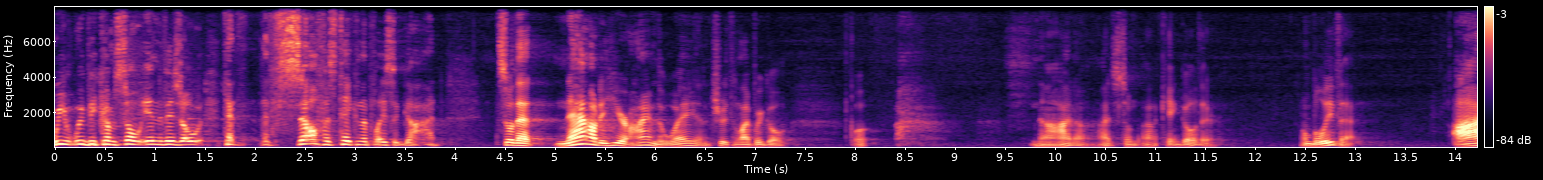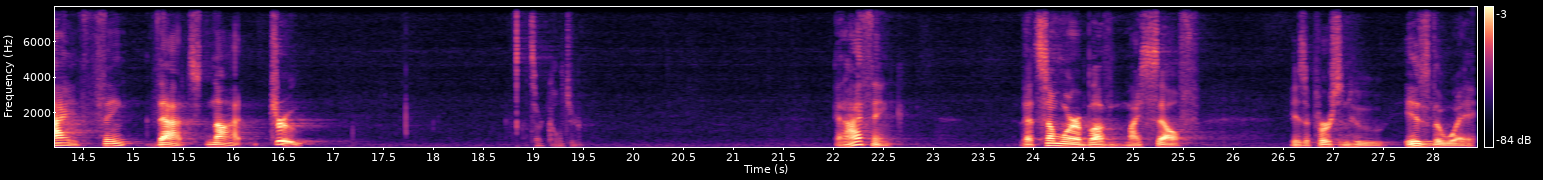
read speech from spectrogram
We, we become so individual that, that self has taken the place of God. So that now to hear, I am the way and the truth and life, we go, well, no, I, don't, I just don't, I can't go there. I don't believe that. I think that's not true. That's our culture. And I think that somewhere above myself is a person who is the way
